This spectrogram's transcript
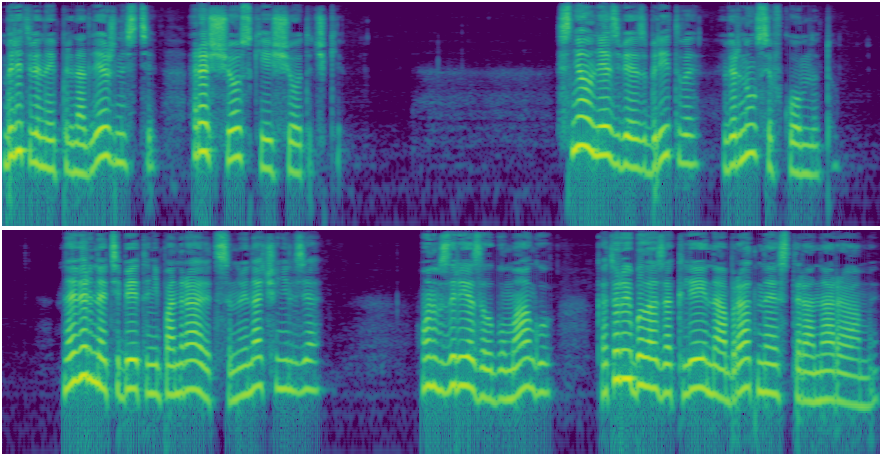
бритвенной принадлежности, расчески и щеточки. Снял лезвие с бритвы, вернулся в комнату. Наверное, тебе это не понравится, но иначе нельзя. Он взрезал бумагу, которой была заклеена обратная сторона рамы.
